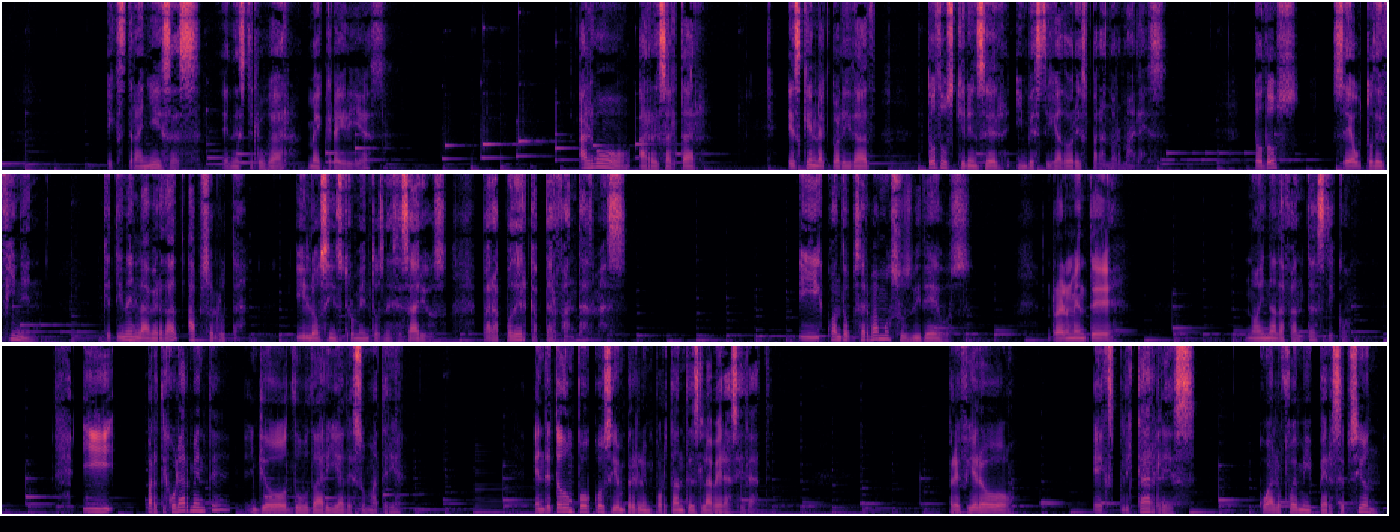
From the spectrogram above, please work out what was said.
extrañezas en este lugar, ¿me creerías? Algo a resaltar es que en la actualidad todos quieren ser investigadores paranormales. Todos se autodefinen que tienen la verdad absoluta y los instrumentos necesarios para poder captar fantasmas. Y cuando observamos sus videos, realmente no hay nada fantástico. Y particularmente yo dudaría de su material. En de todo un poco siempre lo importante es la veracidad. Prefiero explicarles cuál fue mi percepción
